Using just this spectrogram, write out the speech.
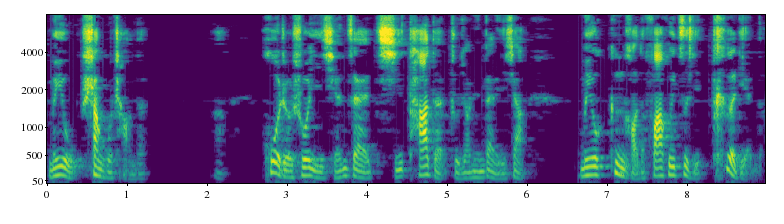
没有上过场的啊，或者说以前在其他的主教练带领下没有更好的发挥自己特点的，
